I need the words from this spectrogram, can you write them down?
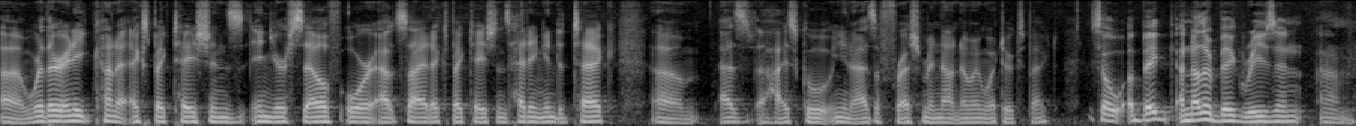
Uh, were there any kind of expectations in yourself or outside expectations heading into tech um, as a high school, you know, as a freshman, not knowing what to expect? So a big, another big reason. Um,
